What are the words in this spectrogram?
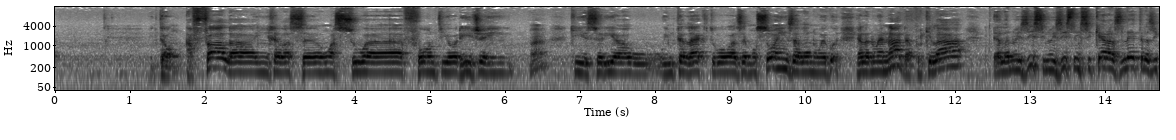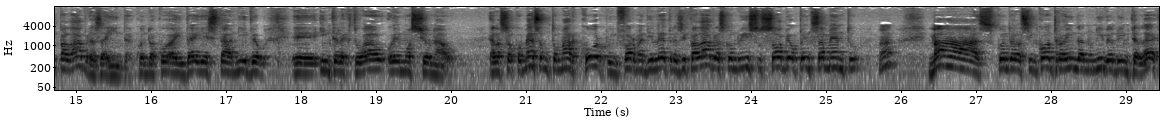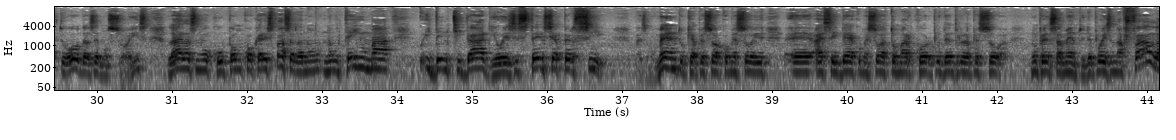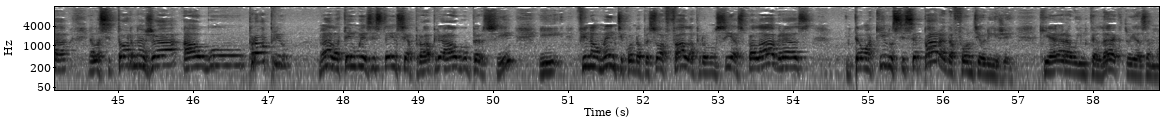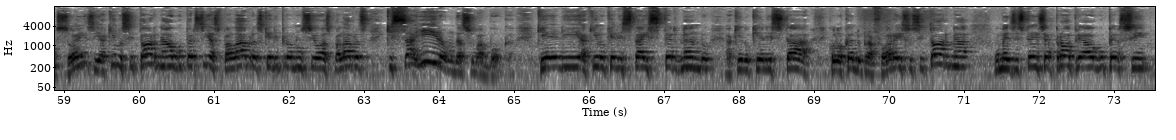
Então, a fala em relação à sua fonte e origem, né, que seria o, intelecto ou as emoções, ela não, é, ela não é nada, porque lá ela não existe, não existem sequer as letras e palavras ainda, quando a, a ideia está a nível eh, intelectual ou emocional elas só começam a tomar corpo em forma de letras e palavras quando isso sobe ao pensamento. Né? Mas, quando elas se encontram ainda no nível do intelecto ou das emoções, lá elas não ocupam qualquer espaço, elas não, não têm uma identidade ou existência per si. Mas no momento que a pessoa começou, é, essa ideia começou a tomar corpo dentro da pessoa, no pensamento e depois na fala, ela se torna já algo próprio não, ela tem uma existência própria, algo per si, e finalmente, quando a pessoa fala, pronuncia as palavras, então aquilo se separa da fonte origem, que era o intelecto e as emoções, e aquilo se torna algo per si, as palavras que ele pronunciou, as palavras que saíram da sua boca, que ele, aquilo que ele está externando, aquilo que ele está colocando para fora, isso se torna uma existência própria, algo per si.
